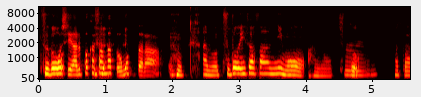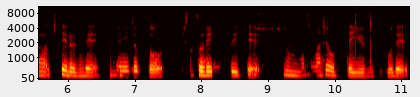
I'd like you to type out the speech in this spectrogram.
都度も、しアルパカさんだと思ったら、あの、都度伊佐さんにも、あの、ちょっとうん。また来てるんで、一緒にちょっと、ちょっとそれについてうん。話しましょうっていうことで、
